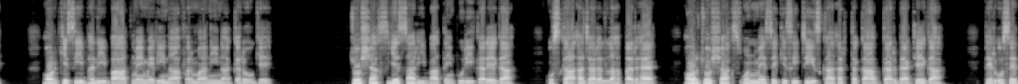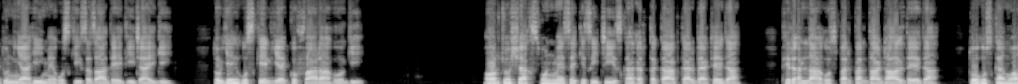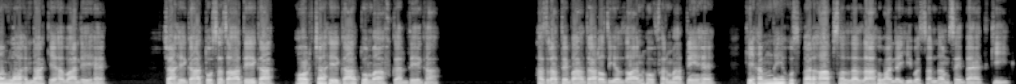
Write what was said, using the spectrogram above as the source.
اور کسی بھلی بات میں میری نافرمانی نہ کرو گے جو شخص یہ ساری باتیں پوری کرے گا، اس کا اجر اللہ پر ہے، اور جو شخص ان میں سے کسی چیز کا ارتکاب کر بیٹھے گا، پھر اسے دنیا ہی میں اس کی سزا دے دی جائے گی، تو یہ اس کے لیے کفارہ ہوگی۔ اور جو شخص ان میں سے کسی چیز کا ارتکاب کر بیٹھے گا، پھر اللہ اس پر پردہ ڈال دے گا، تو اس کا معاملہ اللہ کے حوالے ہے۔ چاہے گا تو سزا دے گا، اور چاہے گا تو معاف کر دے گا۔ حضرت بادہ رضی اللہ عنہ فرماتے ہیں کہ ہم نے اس پر آپ صلی اللہ علیہ وسلم سے بیعت کی۔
